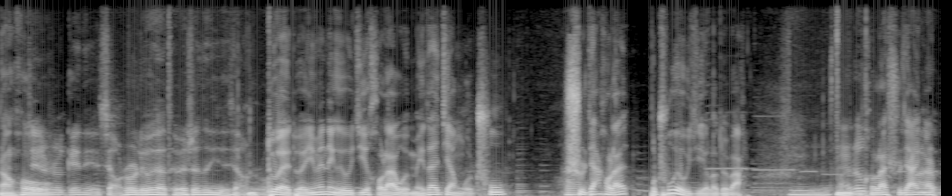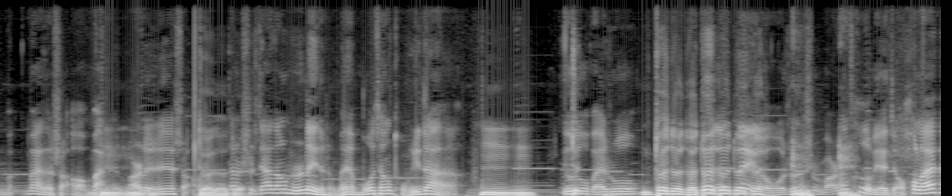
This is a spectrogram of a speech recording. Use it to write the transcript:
然后这是给你小时候留下特别深的印象，是吧？对对，因为那个游戏机后来我没再见过出，世嘉后来不出游戏机了，对吧？嗯，反正后来世嘉应该卖的少，买玩的人也少。对对对。但是世嘉当时那个什么呀，魔墙统一战啊，嗯嗯，悠悠白书，对对对对对对，那个我说是玩的特别久，后来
